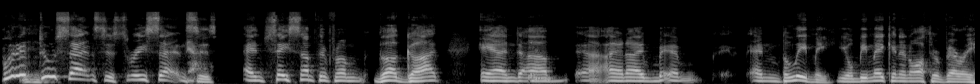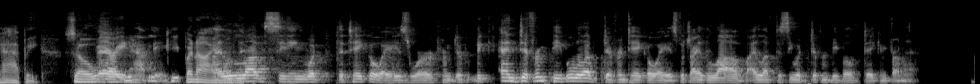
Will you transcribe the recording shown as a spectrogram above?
Put in mm-hmm. two sentences, three sentences, yeah. and say something from the gut. And um, and I and believe me, you'll be making an author very happy. So uh, very uh, happy. Keep an eye. I love that. seeing what the takeaways were from different, and different people will have different takeaways, which I love. I love to see what different people have taken from it.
